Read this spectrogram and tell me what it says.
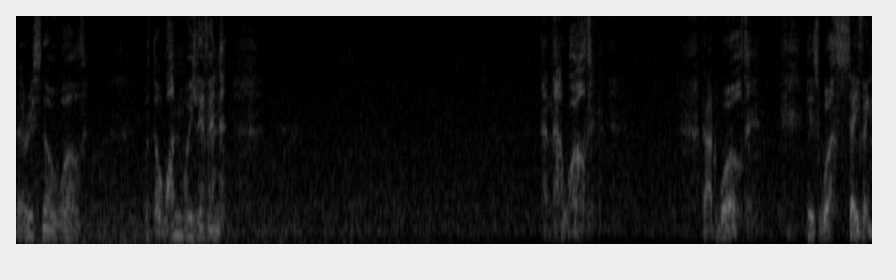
There is no world, but the one we live in. And that world, that world is worth saving.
